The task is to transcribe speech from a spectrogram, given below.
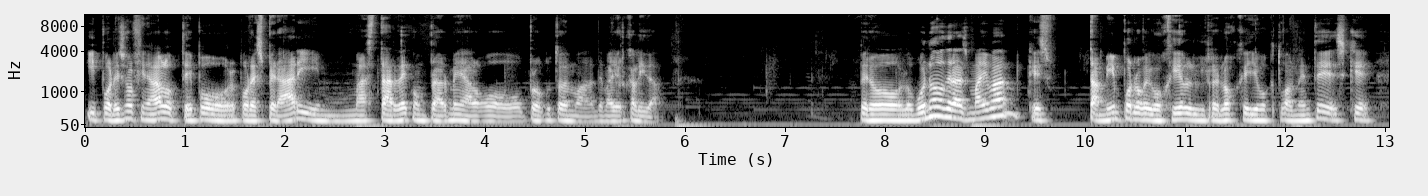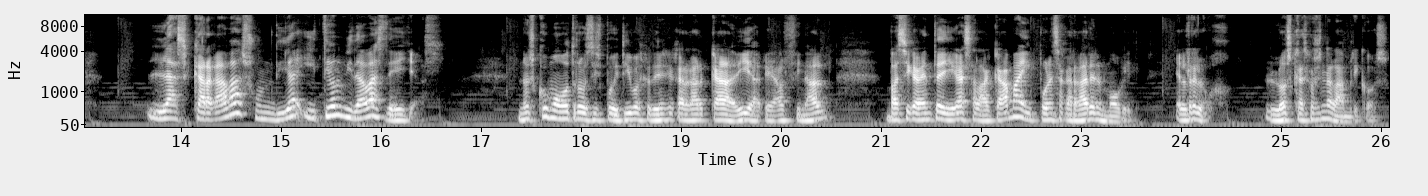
Y por eso al final opté por, por esperar y más tarde comprarme algo, producto de, de mayor calidad. Pero lo bueno de las MyBand, que es también por lo que cogí el reloj que llevo actualmente, es que las cargabas un día y te olvidabas de ellas. No es como otros dispositivos que tienes que cargar cada día, que al final básicamente llegas a la cama y pones a cargar el móvil, el reloj, los cascos inalámbricos.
